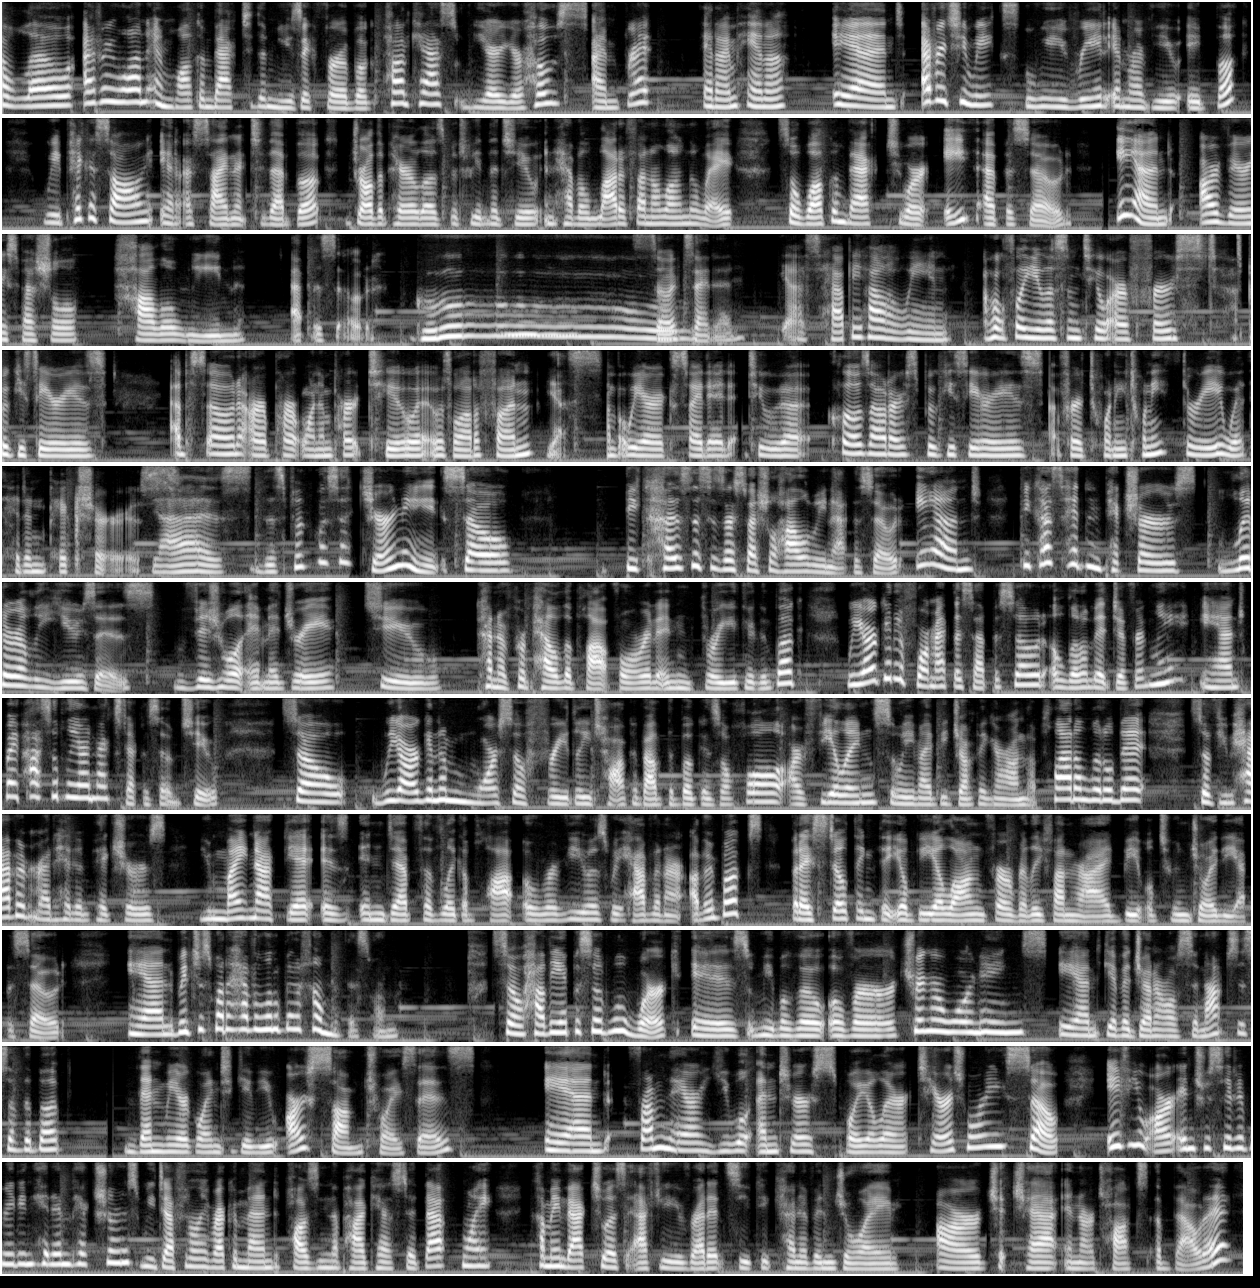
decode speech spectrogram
Hello, everyone, and welcome back to the Music for a Book podcast. We are your hosts. I'm Britt. And I'm Hannah. And every two weeks, we read and review a book. We pick a song and assign it to that book, draw the parallels between the two, and have a lot of fun along the way. So, welcome back to our eighth episode and our very special Halloween episode. Ooh. So excited. Yes, happy Halloween. Hopefully, you listened to our first spooky series episode, our part one and part two. It was a lot of fun. Yes. Um, But we are excited to uh, close out our spooky series for 2023 with Hidden Pictures. Yes, this book was a journey. So, because this is our special Halloween episode, and because Hidden Pictures literally uses visual imagery to kind of propel the plot forward and throw you through the book, we are going to format this episode a little bit differently, and quite possibly our next episode too. So, we are going to more so freely talk about the book as a whole, our feelings. So, we might be jumping around the plot a little bit. So, if you haven't read Hidden Pictures, you might not get as in depth of like a plot overview as we have in our other books, but I still think that you'll be along for a really fun ride, be able to enjoy the episode. And we just want to have a little bit of fun with this one. So, how the episode will work is we will go over trigger warnings and give a general synopsis of the book. Then we are going to give you our song choices. And from there, you will enter spoiler territory. So, if you are interested in reading Hidden Pictures, we definitely recommend pausing the podcast at that point, coming back to us after you've read it so you could kind of enjoy our chit chat and our talks about it.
